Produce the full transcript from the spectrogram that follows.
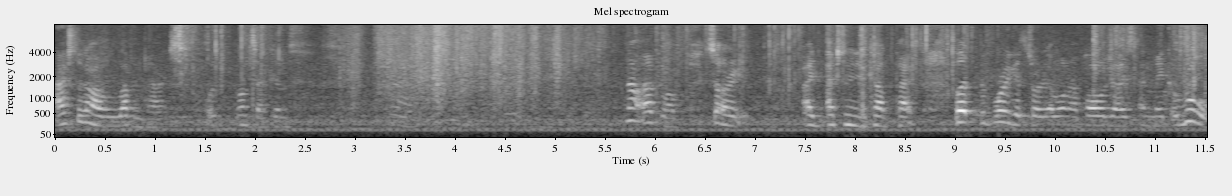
I actually have 11 packs. One second. No, that's 12. Sorry. I actually need to count the packs. But before we get started, I want to apologize and make a rule.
